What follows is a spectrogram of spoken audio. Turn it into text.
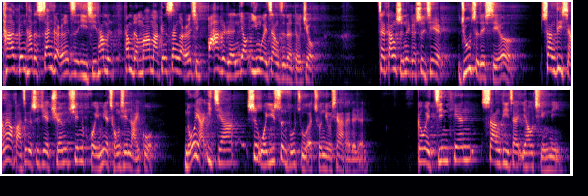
他跟他的三个儿子，以及他们他们的妈妈跟三个儿媳，八个人要因为这样子的得救。在当时那个世界如此的邪恶，上帝想要把这个世界全心毁灭，重新来过。挪亚一家是唯一顺服主而存留下来的人。各位，今天上帝在邀请你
